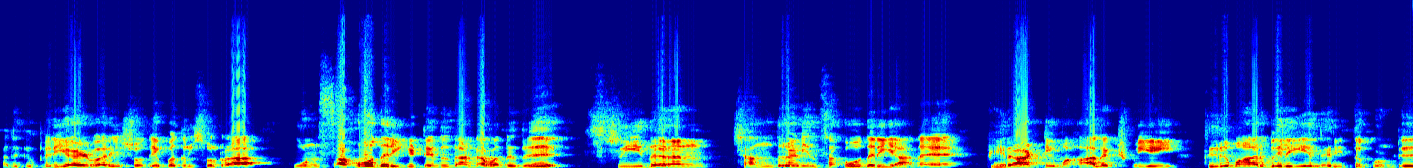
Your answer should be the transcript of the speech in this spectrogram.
அதுக்கு பெரியாழ்வார் யசோதை பதில் சொல்றா உன் சகோதரி கிட்ட இருந்து தாண்டா வந்தது? ஸ்ரீதரன் சந்திரனின் சகோதரியான பிராட்டி மகாலட்சுமியை திருமார்பிலேயே தரித்து கொண்டு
